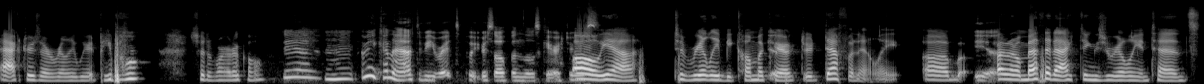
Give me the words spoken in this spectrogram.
actors are really weird people. sort of article. yeah. hmm I mean, you kind of have to be right to put yourself in those characters. Oh yeah, to really become a Yeah. character, definitely. Um, yeah. I don't know. Method acting is really intense.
